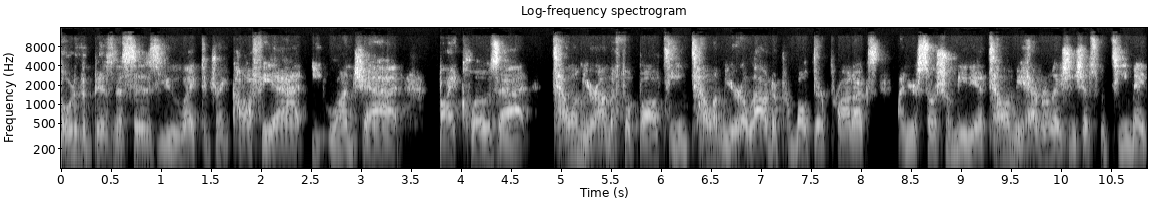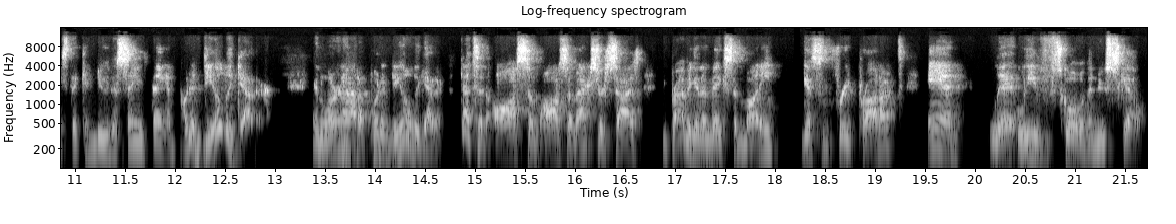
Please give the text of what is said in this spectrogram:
go to the businesses you like to drink coffee at, eat lunch at, buy clothes at, Tell them you're on the football team. Tell them you're allowed to promote their products on your social media. Tell them you have relationships with teammates that can do the same thing and put a deal together and learn how to put a deal together. That's an awesome, awesome exercise. You're probably going to make some money, get some free product, and leave school with a new skill.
